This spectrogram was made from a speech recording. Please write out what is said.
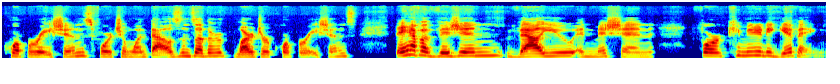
corporations, Fortune 1000s, other larger corporations, they have a vision, value, and mission for community giving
